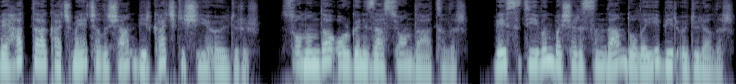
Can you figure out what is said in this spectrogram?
ve hatta kaçmaya çalışan birkaç kişiyi öldürür. Sonunda organizasyon dağıtılır ve Steven başarısından dolayı bir ödül alır.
